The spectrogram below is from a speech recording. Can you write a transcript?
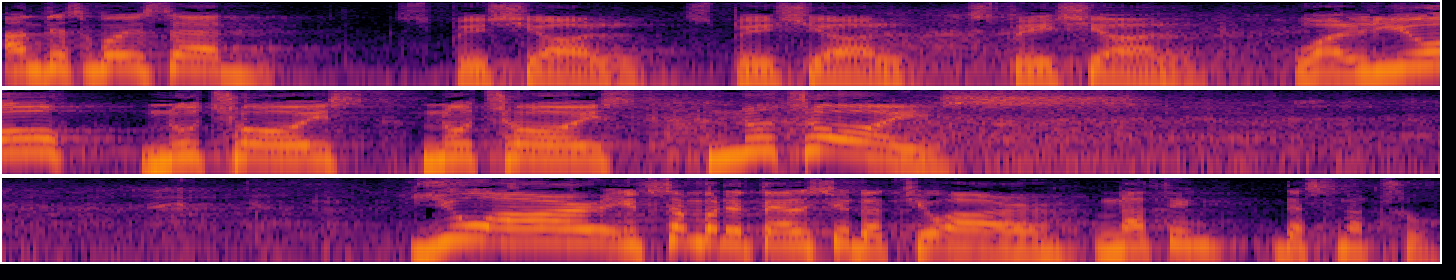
And this boy said, special, special, special. While you, no choice, no choice, no choice. You are, if somebody tells you that you are nothing, that's not true.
